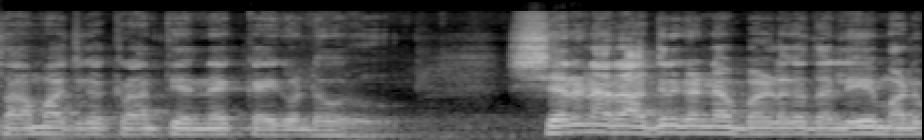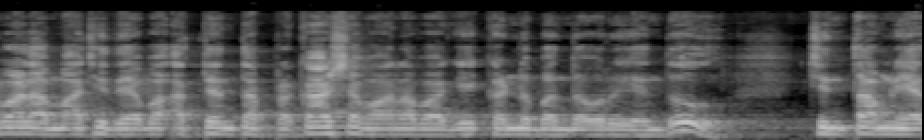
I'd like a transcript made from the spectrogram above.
ಸಾಮಾಜಿಕ ಕ್ರಾಂತಿಯನ್ನೇ ಕೈಗೊಂಡವರು. ಶರಣರ ಅಗ್ರಗಣ್ಯ ಬಳಗದಲ್ಲಿ ಮಡಿವಾಳ ಮಾಚಿದೇವ ಅತ್ಯಂತ ಪ್ರಕಾಶಮಾನವಾಗಿ ಕಂಡುಬಂದವರು ಎಂದು ಚಿಂತಾಮಣಿಯ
